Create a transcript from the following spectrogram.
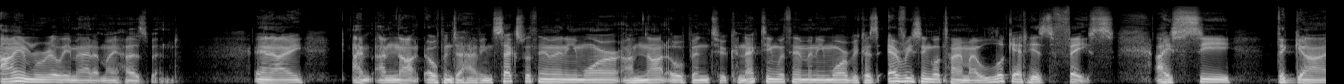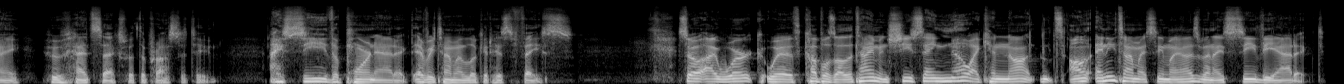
I am really mad at my husband. And I I'm I'm not open to having sex with him anymore. I'm not open to connecting with him anymore because every single time I look at his face, I see the guy who had sex with the prostitute. I see the porn addict every time I look at his face. So I work with couples all the time, and she's saying, No, I cannot. All- Anytime I see my husband, I see the addict.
